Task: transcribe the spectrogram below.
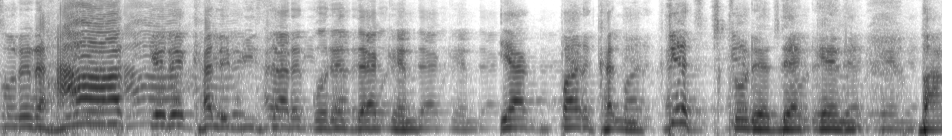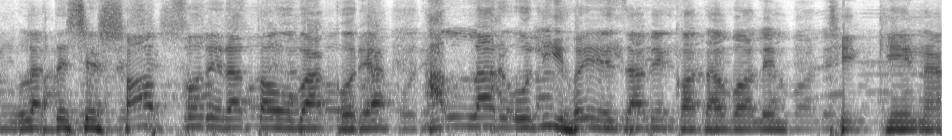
চোরের হাত কেটে খালি বিচার করে দেখেন। একবার খালি টেস্ট করে দেখেন। বাংলাদেশের সব চোরেরা তওবা করে। আল্লাহর ওলি হয়ে যাবে কথা বলেন। ঠিক কিনা?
